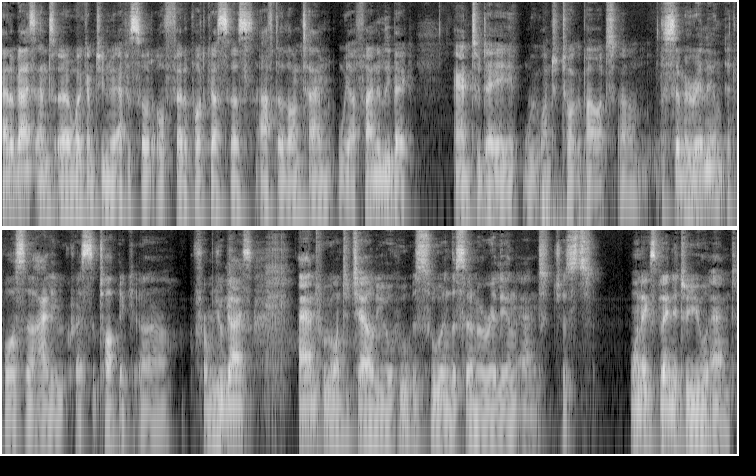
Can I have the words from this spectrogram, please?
Hello, guys, and uh, welcome to a new episode of Fellow Podcasters. After a long time, we are finally back, and today we want to talk about um, the Silmarillion. It was a highly requested topic uh, from you guys, and we want to tell you who is who in the Silmarillion and just want to explain it to you. And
